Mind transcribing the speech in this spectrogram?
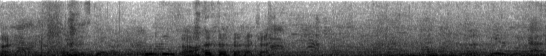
Oh, okay. Beautiful cat.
